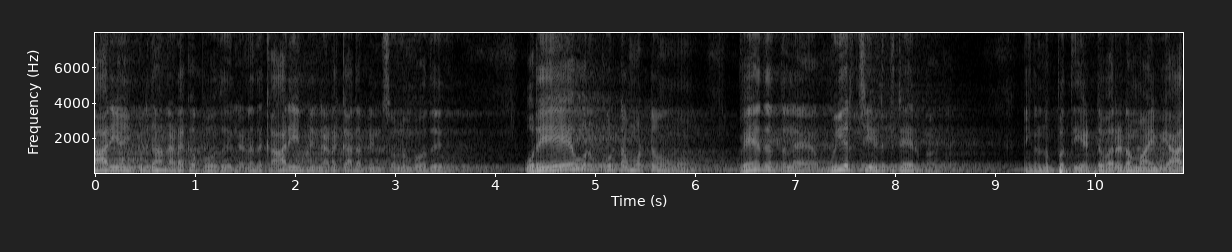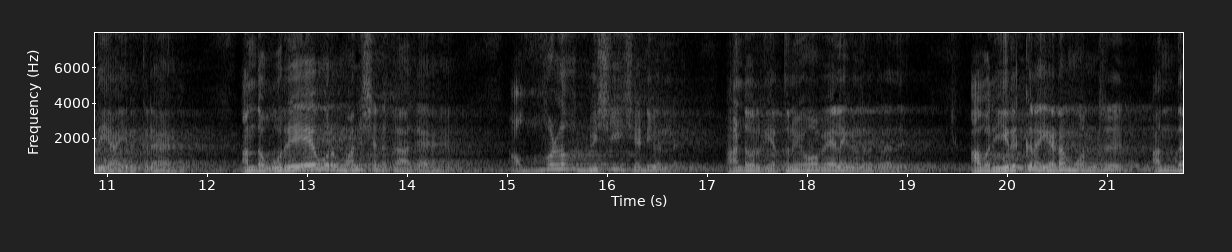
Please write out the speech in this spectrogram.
காரியம் இப்படி தான் நடக்க போகுது இல்லைன்னா இந்த காரியம் இப்படி நடக்காது அப்படின்னு சொல்லும்போது ஒரே ஒரு கூட்டம் மட்டும் வேதத்தில் முயற்சி எடுத்துகிட்டே இருப்பாங்க. நீங்கள் முப்பத்தி எட்டு வருடமாய் வியாதியாக இருக்கிற அந்த ஒரே ஒரு மனுஷனுக்காக அவ்வளவு பிஸி ஷெட்யூலில் ஆண்டவருக்கு எத்தனையோ வேலைகள் இருக்கிறது. அவர் இருக்கிற இடம் ஒன்று அந்த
